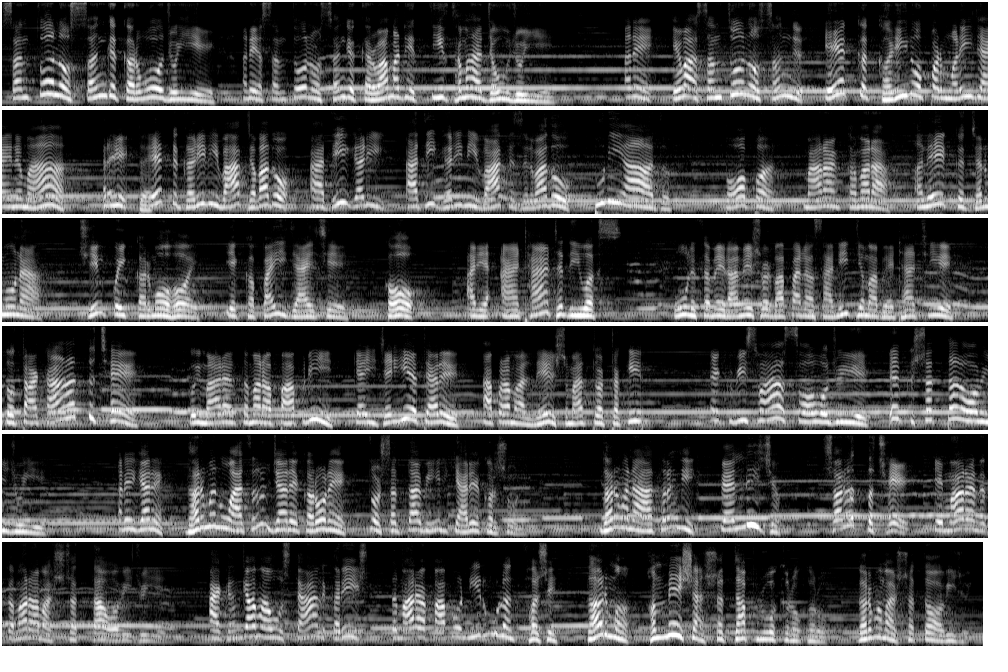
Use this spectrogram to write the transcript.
સંતોનો સંગ કરવો જોઈએ અને સંતોનો સંગ કરવા માટે તીર્થમાં જવું જોઈએ. અને એવા સંતોનો સંગ એક ઘડીનો પણ મળી જાય ને માં. અરે, એક ઘડીની વાત જવા દો. આધી ઘડી, આધી ઘડીની વાત જવા દો. દુનિયાદ. તો પણ મારા તમારા અનેક જન્મોના જે કોઈ કર્મો હોય એ કપાઈ જાય છે. કહો, આજે આઠ આઠ દિવસ. હું તમે રામેશ્વર બાપાના સાનિધ્યમાં બેઠા છીએ. તો તાકાત છે. કોઈ મારા, તમારા પાપની ક્યાંય જઈએ ત્યારે આપણામાં લેશ માત્ર ટકી એક વિશ્વાસ હોવો જોઈએ, એક શ્રદ્ધા હોવી જોઈએ. અને જ્યારે ધર્મનું આચરણ જ્યારે કરો ને, તો વિહીન ક્યારે કરશો ને? ધર્મના આચરણની પહેલી જ શરત છે કે મારા ને તમારામાં શ્રદ્ધા હોવી જોઈએ. આ ગંગામાં હું સ્નાન કરીશ તો મારા પાપો નિર્મૂલન થશે. ધર્મ હંમેશા શ્રદ્ધાપૂર્વકનો કરો. ધર્મમાં શ્રદ્ધા હોવી જોઈએ.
